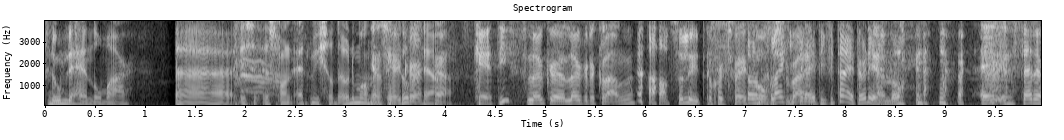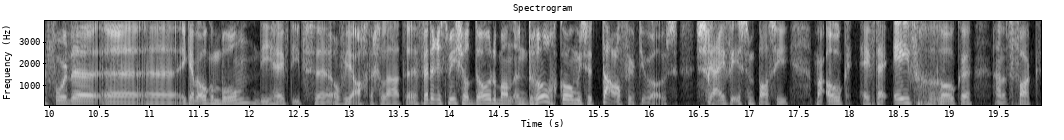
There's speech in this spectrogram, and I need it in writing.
Noem de hendel maar. Eh, is, is gewoon Ed Michel Dodeman, denk ik, Jazeker. toch? Ja. Creatief? Leuke, leuke reclame. Ja, absoluut. Toch weer twee Toont volgers erbij. creativiteit hoor, die hendel. Hey, verder voor de. eh, eh, ik heb ook een bron die heeft iets over je achtergelaten. Verder is Michel Dodeman een droogkomische taalvirtuoos. Schrijven is zijn passie, maar ook heeft hij even geroken aan het vak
